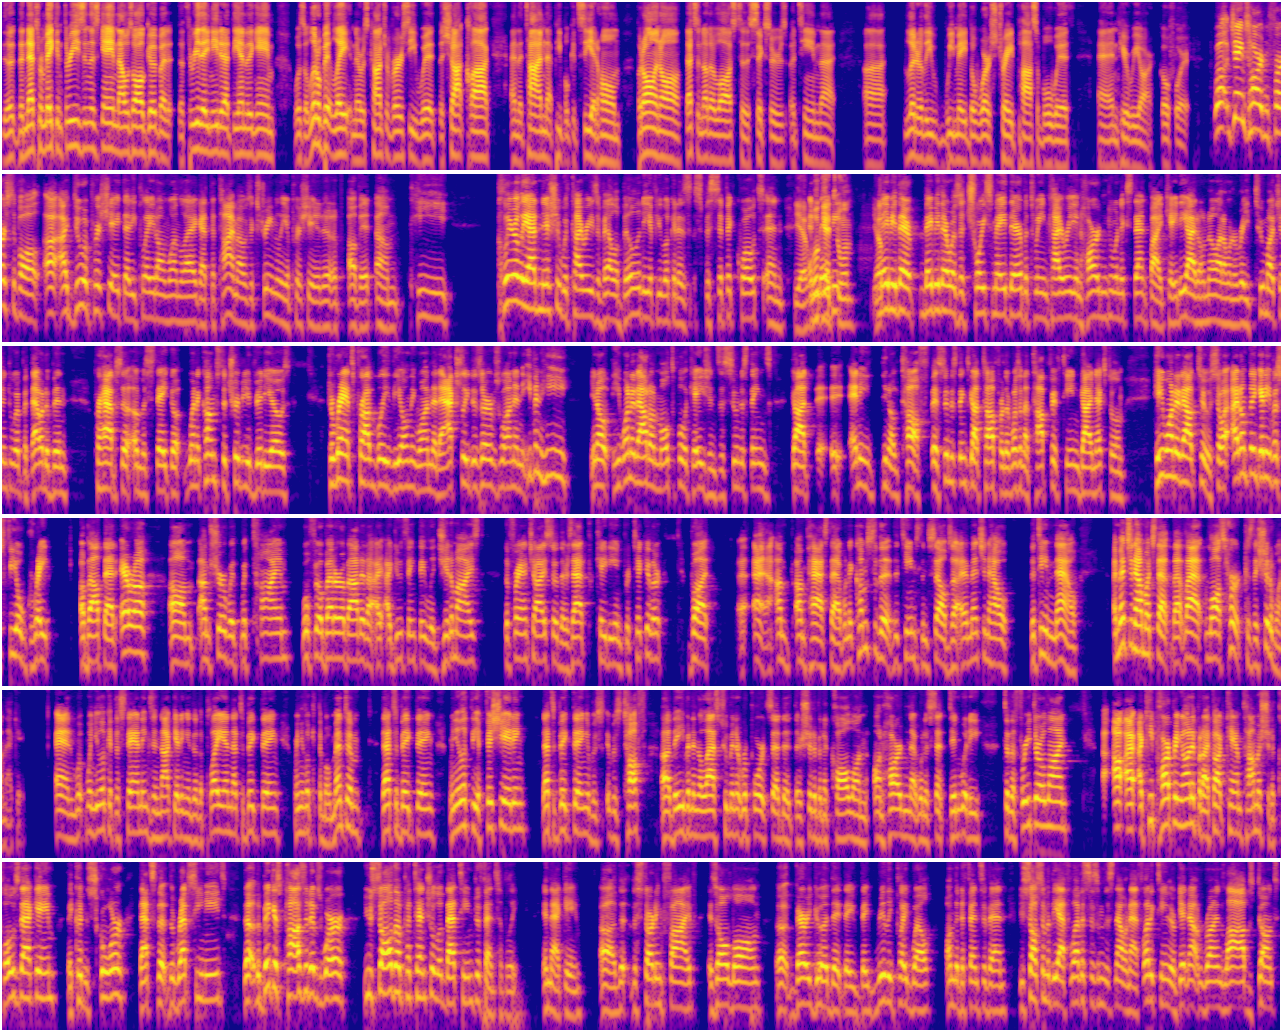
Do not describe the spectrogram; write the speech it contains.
the, the Nets were making threes in this game. That was all good, but the three they needed at the end of the game was a little bit late, and there was controversy with the shot clock and the time that people could see at home. But all in all, that's another loss to the Sixers, a team that uh, literally we made the worst trade possible with, and here we are. Go for it. Well, James Harden, first of all, uh, I do appreciate that he played on one leg. At the time, I was extremely appreciative of it. Um, he clearly had an issue with Kyrie's availability. If you look at his specific quotes, and yeah, and we'll maybe, get to him. Yep. Maybe there, maybe there was a choice made there between Kyrie and Harden to an extent by KD. I don't know. I don't want to read too much into it, but that would have been perhaps a, a mistake. Uh, when it comes to tribute videos, Durant's probably the only one that actually deserves one, and even he, you know, he wanted out on multiple occasions as soon as things got eh, eh, any, you know, tough. As soon as things got tough, or there wasn't a top fifteen guy next to him he wanted out too. So I don't think any of us feel great about that era. Um, I'm sure with with time we'll feel better about it. I, I do think they legitimized the franchise, so there's that KD in particular. But uh, uh, I'm I'm past that. When it comes to the the teams themselves, I mentioned how the team now. I mentioned how much that that loss hurt because they should have won that game. And w- when you look at the standings and not getting into the play in, that's a big thing. When you look at the momentum, that's a big thing. When you look at the officiating, that's a big thing. It was it was tough. Uh, they even in the last two minute report said that there should have been a call on on Harden that would have sent Dinwiddie to the free throw line. I, I, I, keep harping on it, but I thought Cam Thomas should have closed that game. They couldn't score. That's the the reps he needs. The the biggest positives were you saw the potential of that team defensively in that game. Uh, the the starting five is all long, uh, very good. They they they really played well on the defensive end. You saw some of the athleticism that's now an athletic team. They're getting out and running lobs, dunks,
